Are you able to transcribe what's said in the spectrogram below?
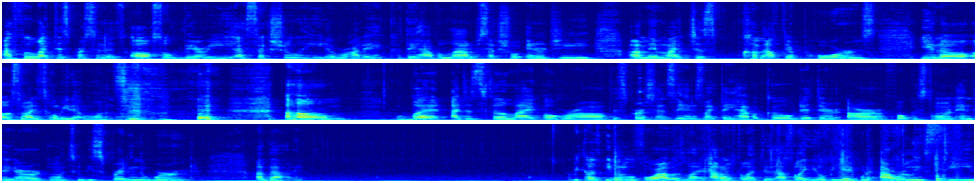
I feel like this person is also very uh, sexually erotic. They have a lot of sexual energy. Um, it might just come out their pores you know, uh, somebody told me that once. um, but I just feel like overall, this person seems like they have a goal that they are focused on and they are going to be spreading the word about it. Because even before I was like, I don't feel like this. I feel like you'll be able to outwardly see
